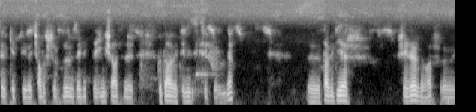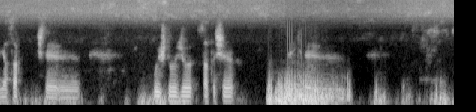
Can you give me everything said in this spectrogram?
sevk ettiği ve çalıştırdığı özellikle inşaat ve gıda ve temizlik sektöründe. E, tabii diğer şeyler de var. E, yasak işte e, uyuşturucu satışı, belki de e,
